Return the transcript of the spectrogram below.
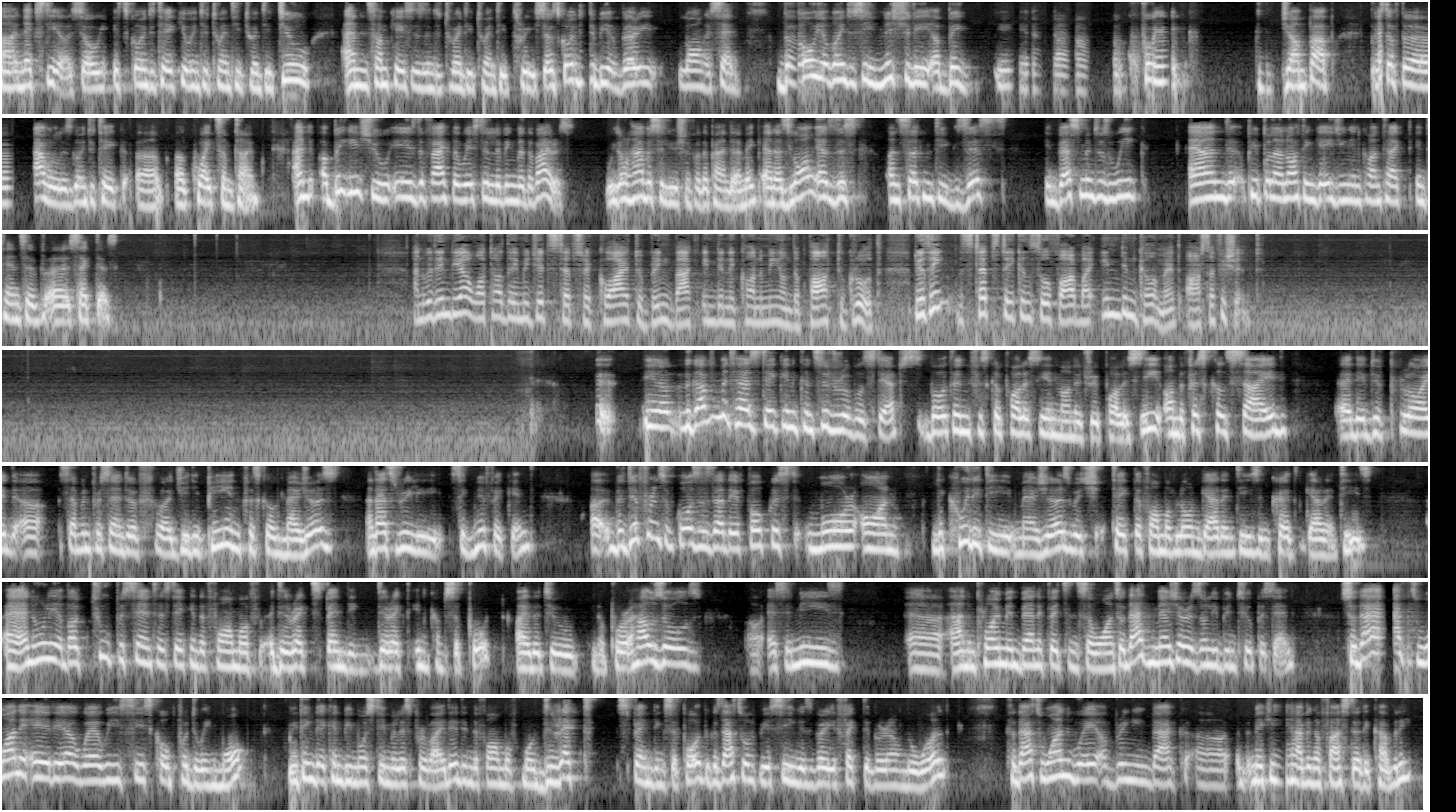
uh, next year. So it's going to take you into 2022 and in some cases into 2023. So it's going to be a very long ascent. Though you're going to see initially a big, you know, quick jump up, the rest of the travel is going to take uh, uh, quite some time. And a big issue is the fact that we're still living with the virus. We don't have a solution for the pandemic. And as long as this uncertainty exists, investment is weak, and people are not engaging in contact intensive uh, sectors. And with India, what are the immediate steps required to bring back Indian economy on the path to growth? Do you think the steps taken so far by Indian government are sufficient? You know, the government has taken considerable steps, both in fiscal policy and monetary policy. On the fiscal side, uh, they've deployed uh, 7% of uh, GDP in fiscal measures, and that's really significant. Uh, the difference, of course, is that they've focused more on liquidity measures, which take the form of loan guarantees and credit guarantees. And only about 2% has taken the form of direct spending, direct income support, either to you know, poorer households uh, SMEs, uh, unemployment benefits, and so on. So that measure has only been 2%. So that's one area where we see scope for doing more. We think there can be more stimulus provided in the form of more direct spending support because that's what we're seeing is very effective around the world. So that's one way of bringing back, uh, making having a faster recovery.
